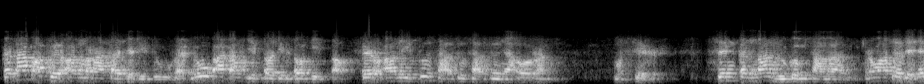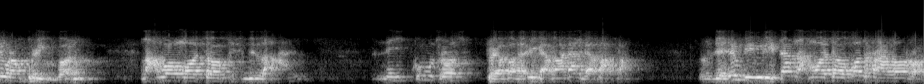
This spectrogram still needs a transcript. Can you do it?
Kenapa Fir'aun merasa jadi Tuhan? Itu kata cerita-cerita kita. Fir'aun itu satu-satunya orang Mesir. Sing kenal hukum sama. Termasuk dia orang berimbon. Nak wong moco bismillah. Niku terus berapa hari gak makan gak apa-apa. Terus dia diwiritan nak moco apa loro.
